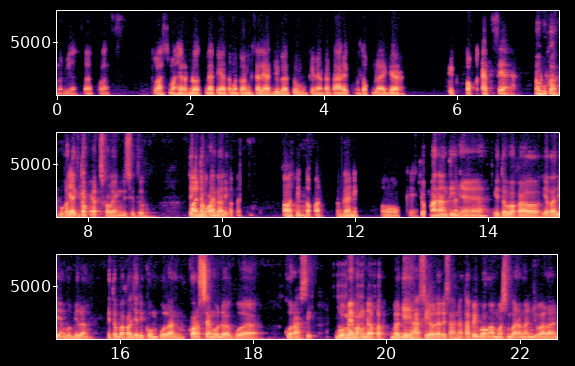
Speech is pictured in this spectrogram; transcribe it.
luar biasa kelas kelas mahir.net ya, teman-teman bisa lihat juga tuh mungkin yang tertarik untuk belajar TikTok Ads ya. Ah bukan, bukan Iya, TikTok Ads kalau yang di situ. Oh, TikTok bukan organik. TikTok. Oh, TikTok organik. Oh, oke. Cuma Nah, nantinya itu bakal ya tadi yang gue bilang itu bakal jadi kumpulan course yang udah gue kurasi. Gue Oh. memang dapat bagi hasil dari sana, tapi gue nggak mau sembarangan jualan.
